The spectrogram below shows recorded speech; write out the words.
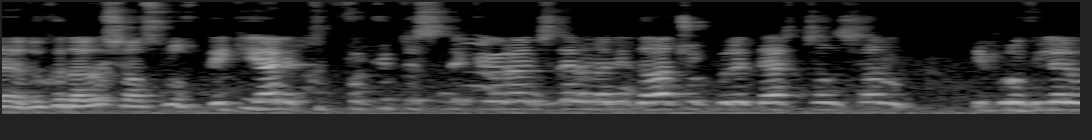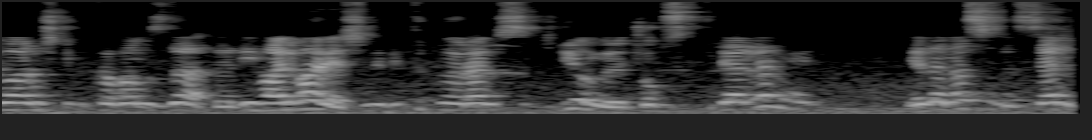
Evet o kadar da şanslı olsun. Peki yani tıp fakültesindeki öğrencilerin hani daha çok böyle ders çalışan bir profilleri varmış gibi kafamızda bir hal var ya. Şimdi bir tıp öğrencisi gidiyor mu böyle çok sık giderler mi? Ya da nasıl? Sen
